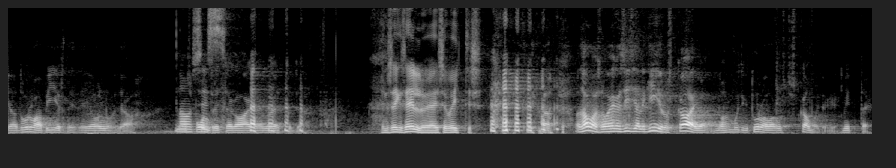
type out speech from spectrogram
ja turvapiirdeid ei olnud ja no, spondritega siis... aega ei võetud ja ei no see, kes ellu jäi, see võitis. Aga samas no ega siis jälle kiirust ka ei olnud, noh muidugi turvavarustust ka muidugi mitte.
